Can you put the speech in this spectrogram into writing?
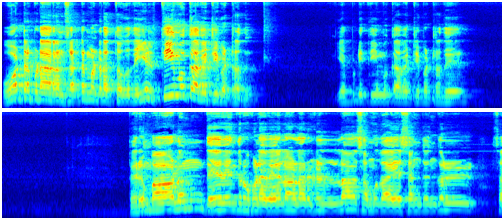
ஓட்டப்படாரன் சட்டமன்ற தொகுதியில் திமுக வெற்றி பெற்றது. எப்படி திமுக வெற்றி பெற்றது? பெரும்பாலும் தேவேந்திரகுல வேளாளர்கள்லாம் சமுதாய சங்கங்கள் ச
